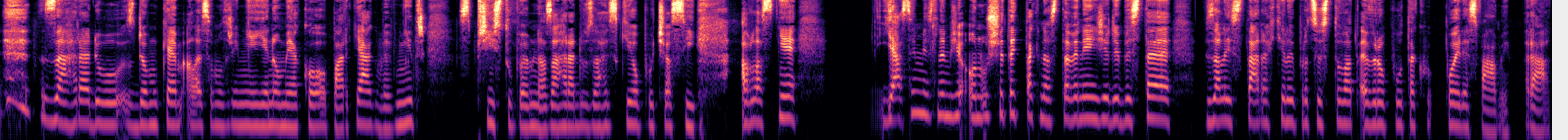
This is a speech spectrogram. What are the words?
zahradu s domkem, ale samozřejmě jenom jako parťák vevnitř s přístupem na zahradu za hezkého počasí. A vlastně já si myslím, že on už je teď tak nastavený, že kdybyste vzali stát a chtěli procestovat Evropu, tak pojede s vámi rád.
